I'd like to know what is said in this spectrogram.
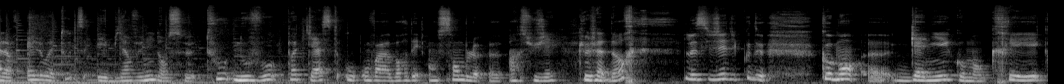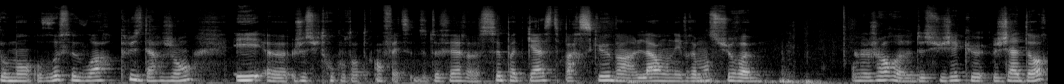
Alors, hello à toutes et bienvenue dans ce tout nouveau podcast où on va aborder ensemble euh, un sujet que j'adore. Le sujet du coup de comment euh, gagner, comment créer, comment recevoir plus d'argent. Et euh, je suis trop contente en fait de te faire ce podcast parce que ben, là on est vraiment sur le genre de sujet que j'adore.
